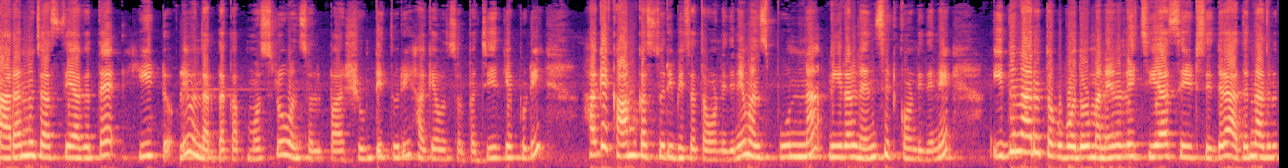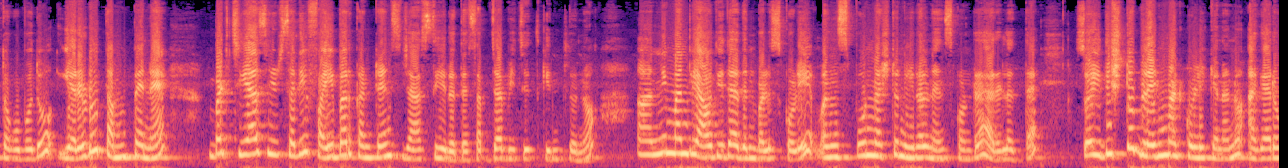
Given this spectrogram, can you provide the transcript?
ಖಾರನೂ ಜಾಸ್ತಿ ಆಗುತ್ತೆ. ಹೀಟ್, ಒಂದು ಅರ್ಧ ಕಪ್ ಮೊಸರು, ಒಂದು ಸ್ವಲ್ಪ ಶುಂಠಿ ತುರಿ, ಹಾಗೆ ಒಂದು ಸ್ವಲ್ಪ ಜೀರಿಗೆ ಪುಡಿ. ಹಾಗೆ ಕಾಮ ಕಸ್ತೂರಿ ಬೀಜ ತಗೊಂಡಿದ್ದೀನಿ. ಒಂದು ಸ್ಪೂನ್ನ ನೀರಲ್ಲಿ ನೆನೆಸಿಟ್ಕೊಂಡಿದ್ದೀನಿ. ಇದನ್ನಾದ್ರೂ ತಗೋಬಹುದು ಮನೆಯಲ್ಲಿ ಚಿಯಾ ಸೀಡ್ಸ್ ಇದ್ರೆ ಅದನ್ನಾದ್ರೂ ತಗೋಬಹುದು ಎರಡು ತಂಪೆನೆ but chia seeds fibre contents ಜಾಸ್ತಿ ಇರುತ್ತೆ, ಸಬ್ಜಾ ಬೀಜದಕ್ಕಿಂತಲೂ ನಿಮ್ಮಂದ್ರೆ ಯಾವ್ದಿದೆ ಅದನ್ನ ಬಳಸ್ಕೊಳ್ಳಿ. ಒಂದು ಸ್ಪೂನ್ ಅಷ್ಟು ನೀರಲ್ಲಿ ನೆನೆಸ್ಕೊಂಡ್ರೆ ಅರಳುತ್ತೆ. ಸೊ ಇದಿಷ್ಟು ಬ್ಲೆಂಡ್ ಮಾಡ್ಕೊಳ್ಳಿಕ್ಕೆ ನಾನು ಅಗ್ಯಾರೋ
